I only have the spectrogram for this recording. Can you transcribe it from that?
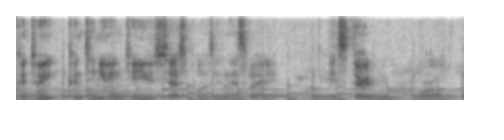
continuing, continuing to use cesspools in this way, it's third world.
